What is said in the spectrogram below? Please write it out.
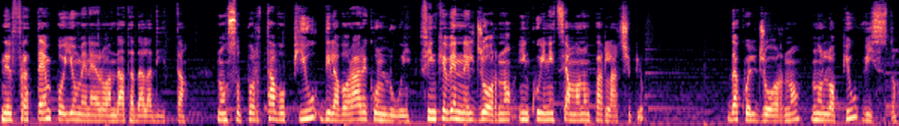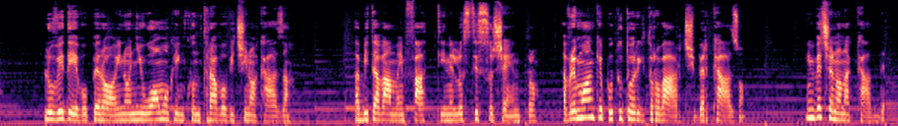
Nel frattempo io me ne ero andata dalla ditta. Non sopportavo più di lavorare con lui, finché venne il giorno in cui iniziamo a non parlarci più. Da quel giorno non l'ho più visto. Lo vedevo però in ogni uomo che incontravo vicino a casa. Abitavamo infatti nello stesso centro. Avremmo anche potuto ritrovarci per caso. Invece non accadde.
